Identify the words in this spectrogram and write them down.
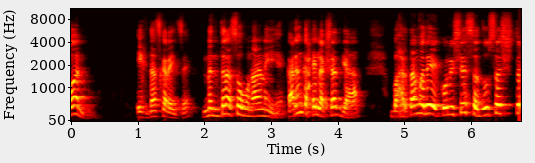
पण एकदाच करायचंय. नंतर असं होणार नाहीये. कारण काय लक्षात घ्या भारतामध्ये एकोणीसशे सदुसष्ट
